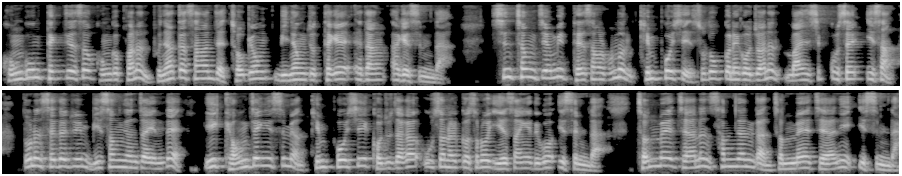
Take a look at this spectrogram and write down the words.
공공택지에서 공급하는 분양가 상한제 적용 민영주택에 해당하겠습니다. 신청 지역 및 대상을 보면 김포시 수도권에 거주하는 만 19세 이상 또는 세대 주인 미성년자인데 이 경쟁이 있으면 김포시 거주자가 우선할 것으로 예상이 되고 있습니다. 전매 제한은 3년간 전매 제한이 있습니다.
